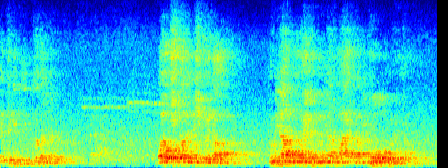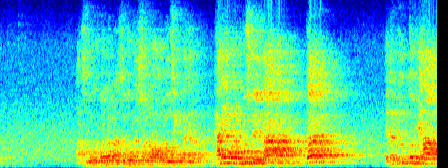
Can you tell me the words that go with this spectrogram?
এর থেকে কি বোঝা যাবে? বয়স তাদের বেশি হয়ে যায় দুনিয়ার মোহে, দুনিয়ার মায়ায় তারা বিভোর হয়ে যায় আর যুবক বললাম না যুবকের সঙ্গে অত লজিক থাকে না। খালি একটা বুঝতে না এদের যুদ্ধ জিহাদ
